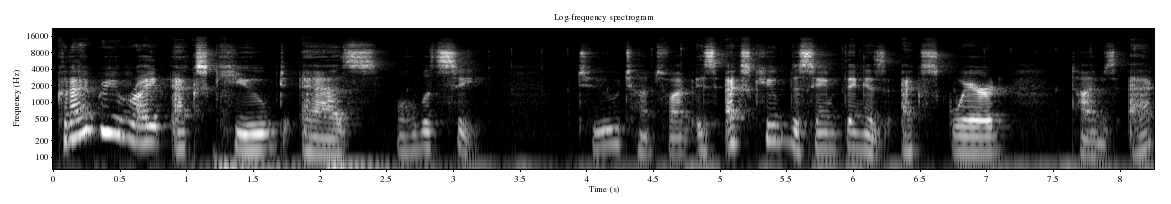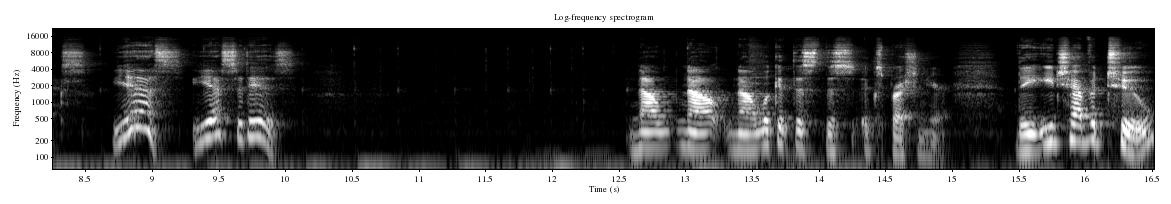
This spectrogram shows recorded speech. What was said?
Could I rewrite x cubed as, well, let's see. 2 times 5. Is x cubed the same thing as x squared times x? Yes, yes it is. Now, now, now look at this, this expression here. They each have a 2,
